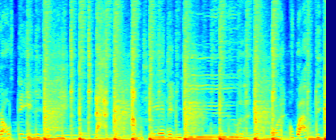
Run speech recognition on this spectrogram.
controlling. I'm telling you on how I feel.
